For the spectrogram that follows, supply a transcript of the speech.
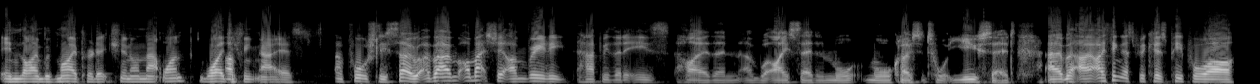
in line with my prediction on that one. Why do you think that is? Unfortunately, so. But I'm, I'm, actually I'm really happy that it is higher than um, what I said and more more closer to what you said. Um, I, I think that's because people are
